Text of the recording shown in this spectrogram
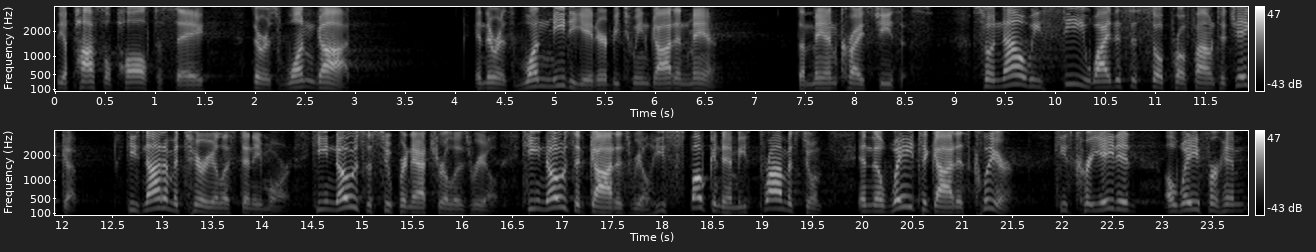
the Apostle Paul to say there is one God, and there is one mediator between God and man the man Christ Jesus. So now we see why this is so profound to Jacob. He's not a materialist anymore. He knows the supernatural is real. He knows that God is real. He's spoken to him, he's promised to him. And the way to God is clear. He's created a way for him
